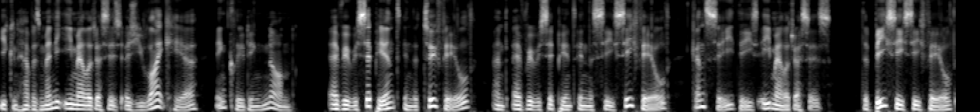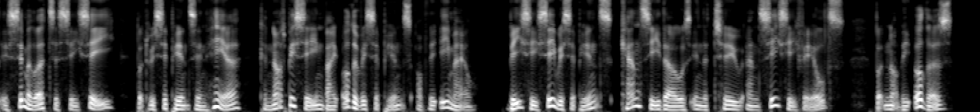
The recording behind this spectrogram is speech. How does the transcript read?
You can have as many email addresses as you like here, including none. Every recipient in the To field and every recipient in the CC field can see these email addresses. The BCC field is similar to CC, but recipients in here cannot be seen by other recipients of the email. BCC recipients can see those in the To and CC fields, but not the others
